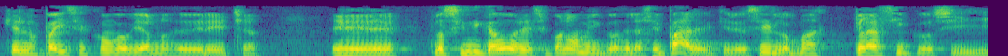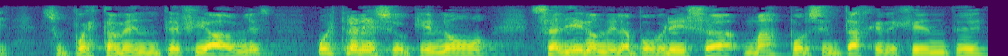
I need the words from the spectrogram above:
que en los países con gobiernos de derecha. Eh, los indicadores económicos de la CEPAL, quiero decir, los más clásicos y supuestamente fiables, muestran eso, que no salieron de la pobreza más porcentaje de gente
